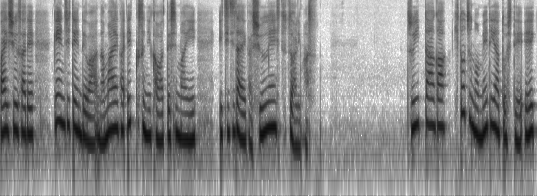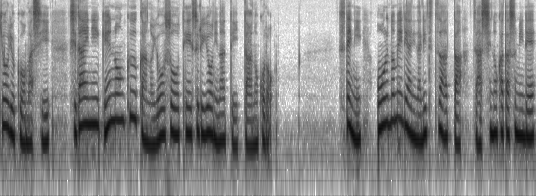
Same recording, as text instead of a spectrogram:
買収され現時点では名前が X に変わってしまい一時代が終焉しつつありますツイッターが一つのメディアとして影響力を増し次第に言論空間の様相を呈するようになっていったあの頃すでにオールドメディアになりつつあった雑誌の片隅で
